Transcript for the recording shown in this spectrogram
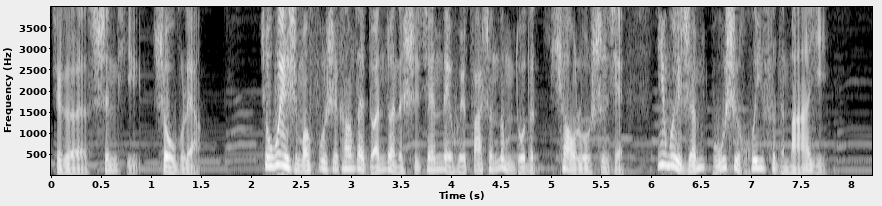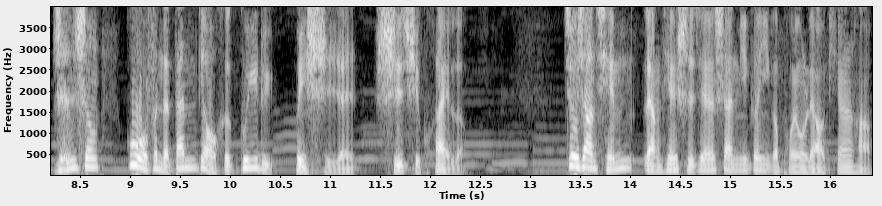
这个身体受不了。就为什么富士康在短短的时间内会发生那么多的跳楼事件？因为人不是灰色的蚂蚁，人生过分的单调和规律会使人失去快乐。就像前两天时间，善妮跟一个朋友聊天哈，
